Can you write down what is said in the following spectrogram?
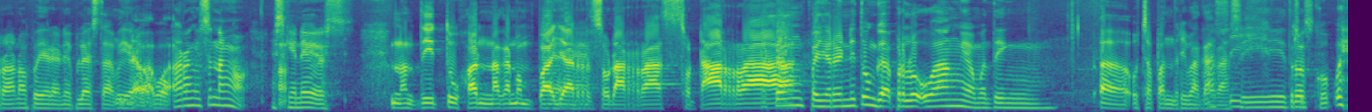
Orang no bayaran belas tapi ya apa. Orang seneng kok. Es. Nanti Tuhan akan membayar saudara-saudara. Kadang bayaran itu nggak perlu uang, yang penting Eh, ucapan terima, terima kasih. kasih. Terus, Cukup. weh,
